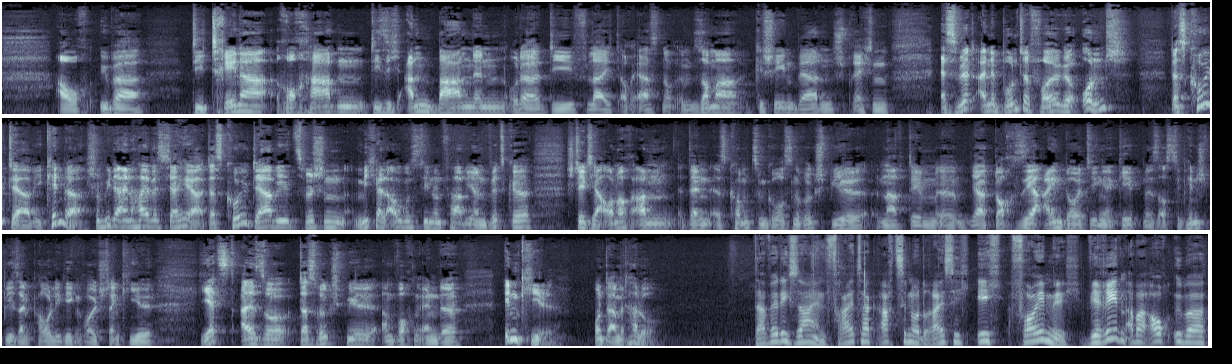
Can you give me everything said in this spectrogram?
auch über die Trainerrochaden, die sich anbahnen oder die vielleicht auch erst noch im Sommer geschehen werden, sprechen. Es wird eine bunte Folge und das Kultderby, Kinder, schon wieder ein halbes Jahr her. Das Kultderby zwischen Michael Augustin und Fabian Wittke steht ja auch noch an, denn es kommt zum großen Rückspiel nach dem äh, ja doch sehr eindeutigen Ergebnis aus dem Hinspiel St. Pauli gegen Holstein Kiel. Jetzt also das Rückspiel am Wochenende in Kiel. Und damit hallo. Da werde ich sein. Freitag 18.30 Uhr. Ich freue mich. Wir reden aber auch über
